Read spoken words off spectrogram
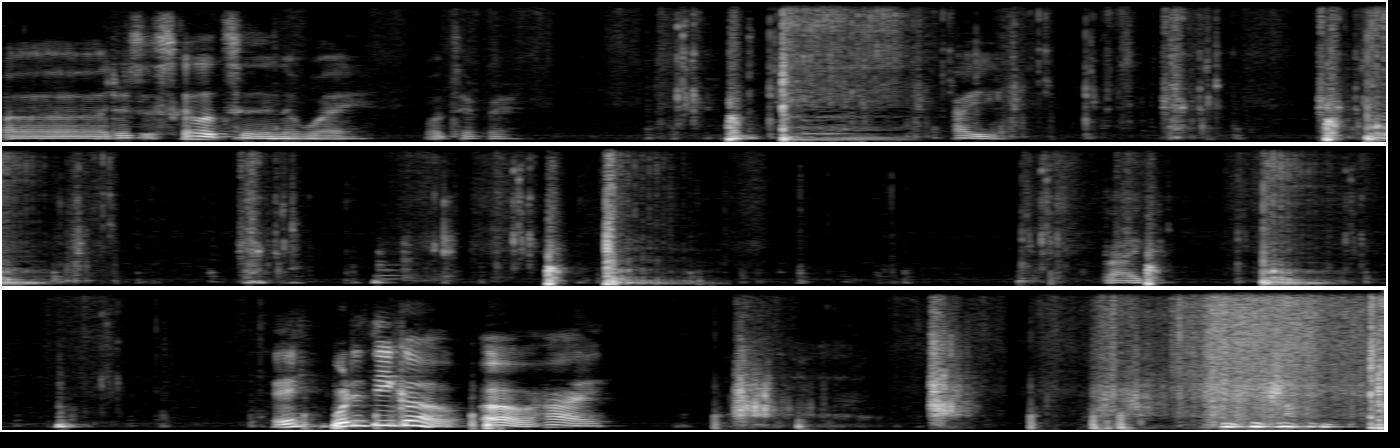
Uh, there's a skeleton in the way. Whatever. I. Lag. Eh? Where did he go? Oh, hi.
